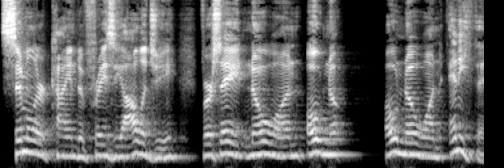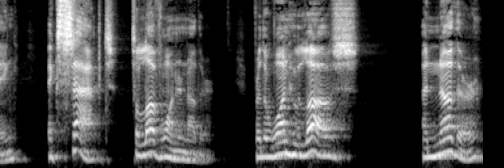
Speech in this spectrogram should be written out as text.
similar kind of phraseology. Verse 8 No one, oh no, owe no one anything except to love one another. For the one who loves another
